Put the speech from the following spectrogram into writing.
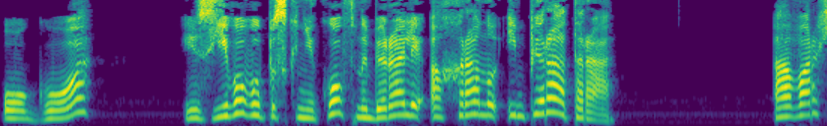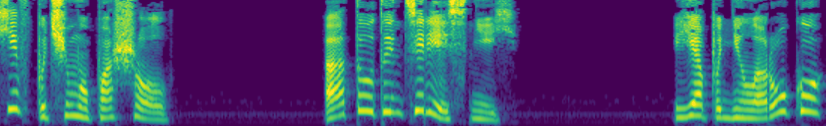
Ого! Из его выпускников набирали охрану императора — а в архив почему пошел? А тут интересней. Я подняла руку,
